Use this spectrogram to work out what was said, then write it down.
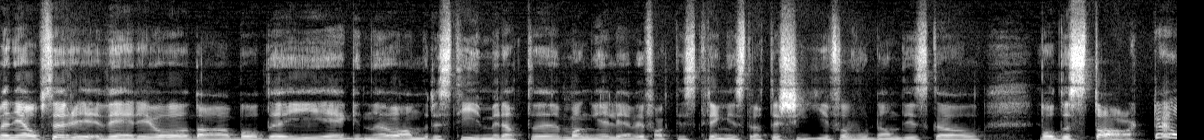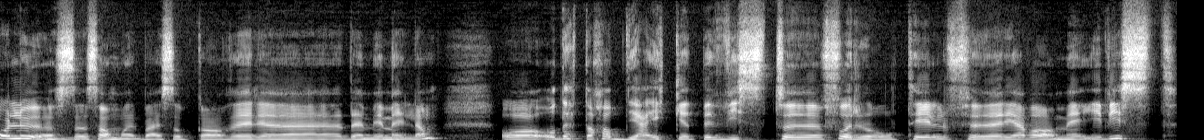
Men jeg observerer jo da både i egne og andres timer at eh, mange elever faktisk trenger strategier for hvordan de skal både starte og løse mm. samarbeidsoppgaver eh, dem imellom. Og, og, dette hadde jeg ikke et bevisst eh, forhold til før jeg var med i VIST.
